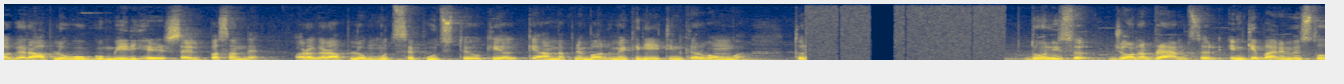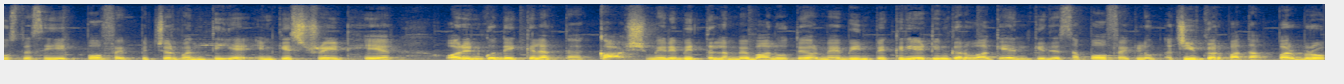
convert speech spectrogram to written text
अगर आप लोगों को मेरी हेयर स्टाइल पसंद है और अगर आप लोग मुझसे पूछते हो कि क्या मैं अपने बालों में क्रिएटिन करवाऊँगा? तो धोनी सर जॉन अब्राहम सर इनके बारे में सोचते से एक परफेक्ट पिक्चर बनती है इनके स्ट्रेट हेयर और इनको देख के लगता है, काश मेरे भी इतने लंबे बाल होते और मैं भी इन पे क्रिएटिन करवा के इनके जैसा परफेक्ट लुक अचीव कर पाता। पर bro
